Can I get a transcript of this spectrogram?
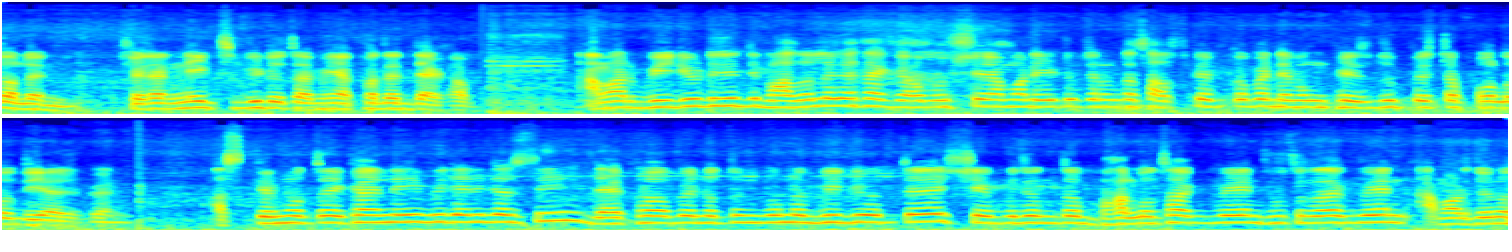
চলেন, সেটা নেক্সট ভিডিওতে আমি আপনাদের দেখাবো। আমার ভিডিওটি যদি ভালো লেগে থাকে, অবশ্যই আমার ইউটিউব চ্যানেলটা সাবস্ক্রাইব করবেন এবং ফেসবুক পেজটা ফলো দিয়ে আসবেন। আজকের মতো এখানেই বিদায় নিতেছি দেখা হবে নতুন কোনো ভিডিওতে। সে পর্যন্ত ভালো থাকবেন, সুস্থ থাকবেন, আমার জন্য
